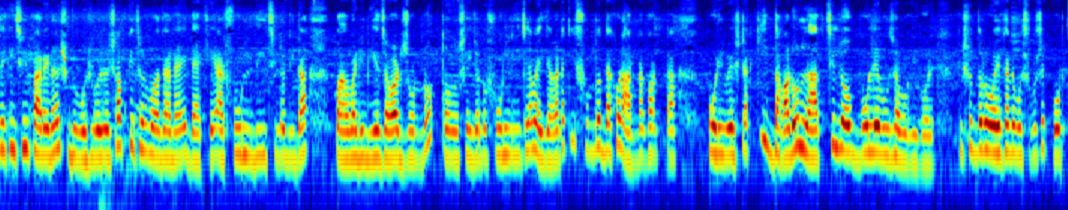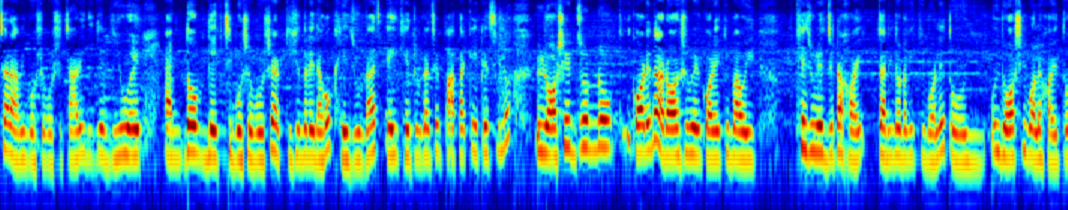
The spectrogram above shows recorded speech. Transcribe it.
যে কিছুই পারে না, শুধু বসে বসে সব কিছুর মজা নেয়, দেখে আর ফুল দিয়েছিল দিদা মামাবাড়ি নিয়ে যাওয়ার জন্য, তো সেই জন্য ফুল নিয়েছিলাম এই জায়গাটা কি সুন্দর, দেখো রান্নাঘরটা পরিবেশটা কি দারুণ লাগছিল বলে বুঝাবো কী করে। কি সুন্দর ও এখানে বসে বসে করছে আর আমি বসে বসে। চারিদিকে ভিউ একদম দেখছি বসে বসে। আর কি সুন্দর এই দেখো খেজুর গাছ, এই খেজুর গাছের পাতা কেটেছিল। রসের জন্য কি করে না? রস বের করে কিংবা ওই খেজুরের যেটা হয়, জানি না ওটাকে কী বলে, তো ওই ওই রসই বলে হয়তো।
